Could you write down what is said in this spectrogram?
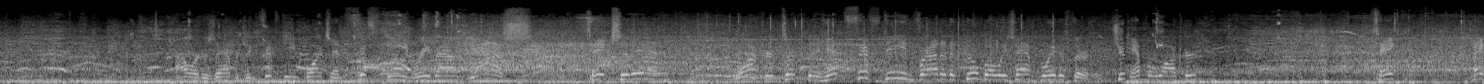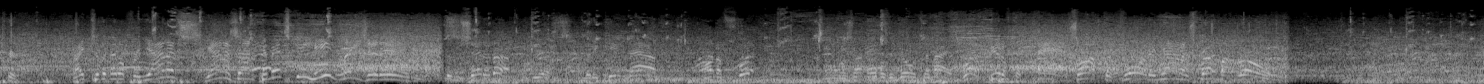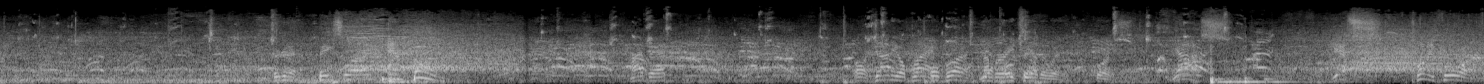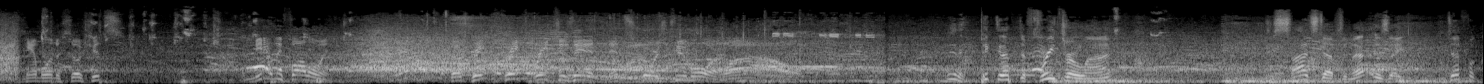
Howard is averaging 15 points and 15 rebounds. Giannis takes it in. Walker took the hit. 15 for Out of the Antetokounmpo. He's halfway to 30. Kemba Walker. Take. Maker. Right to the middle for Giannis. Giannis on Kaminsky. He lays it in. Didn't set it up. Yes. But he came down on a foot and was unable to go tonight. What a beautiful pass off the floor to Giannis from Monroe. They're going to baseline and boom. My bad. Oh, Johnny O'Bryant. O'Bryant, yeah, Number eight okay. the other way, of course. Giannis. Yes. 24. Campbell and Associates. Immediately following. The Greek Freak reaches in and scores two more. Wow. Man, They picked it up the free throw line. Just sidesteps, and that is a difficult.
